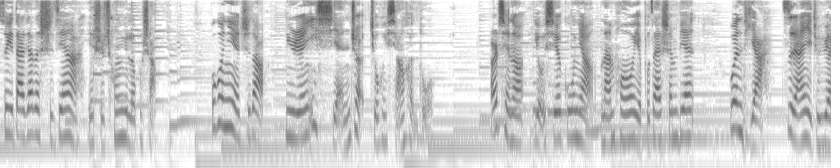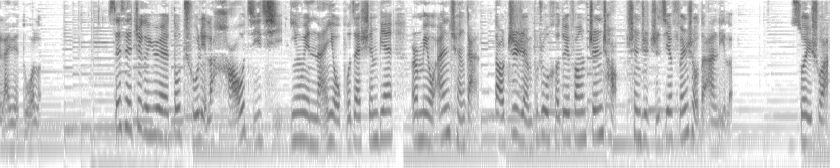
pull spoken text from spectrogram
所以大家的时间啊也是充裕了不少。不过你也知道，女人一闲着就会想很多。而且呢，有些姑娘男朋友也不在身边，问题啊，自然也就越来越多了。C C 这个月都处理了好几起因为男友不在身边而没有安全感，导致忍不住和对方争吵，甚至直接分手的案例了。所以说啊，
